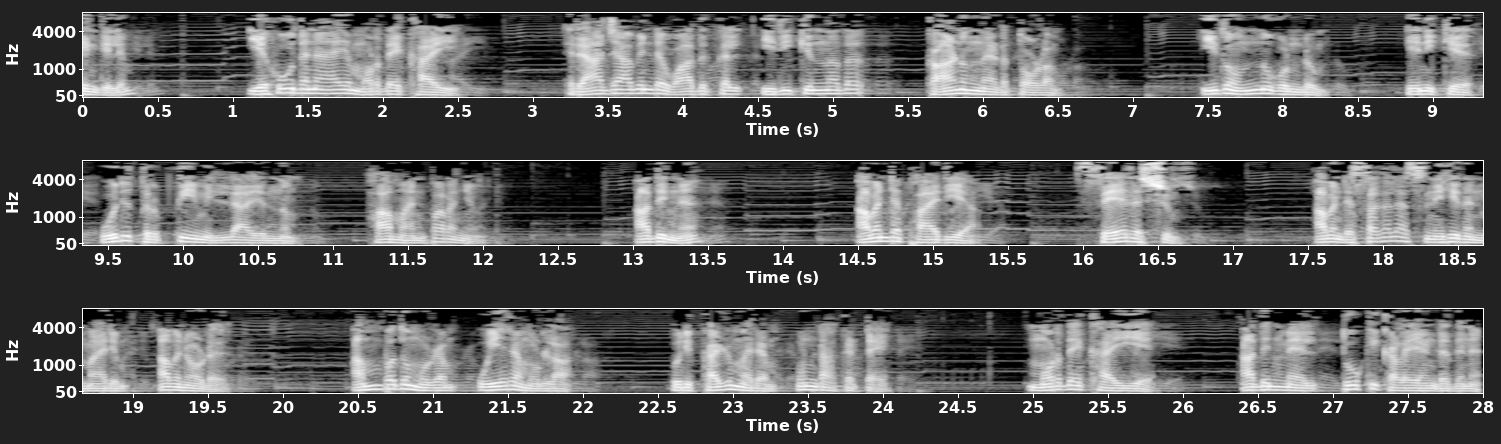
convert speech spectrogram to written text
എങ്കിലും യഹൂദനായ മൊർദേഖായി രാജാവിന്റെ വാതുക്കൽ ഇരിക്കുന്നത് കാണുന്നിടത്തോളം. ഇതൊന്നുകൊണ്ടും എനിക്ക് ഒരു തൃപ്തിയുമില്ല എന്നും ഹാമാൻ പറഞ്ഞു. അതിന് അവന്റെ ഭാര്യ സേരശും അവന്റെ സകല സ്നേഹിതന്മാരും അവനോട് അമ്പത് മുഴം ഉയരമുള്ള ഒരു കഴുമരം ഉണ്ടാക്കട്ടെ. മൊർദേഖായിയെ അതിന്മേൽ തൂക്കിക്കളയേണ്ടതിന്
